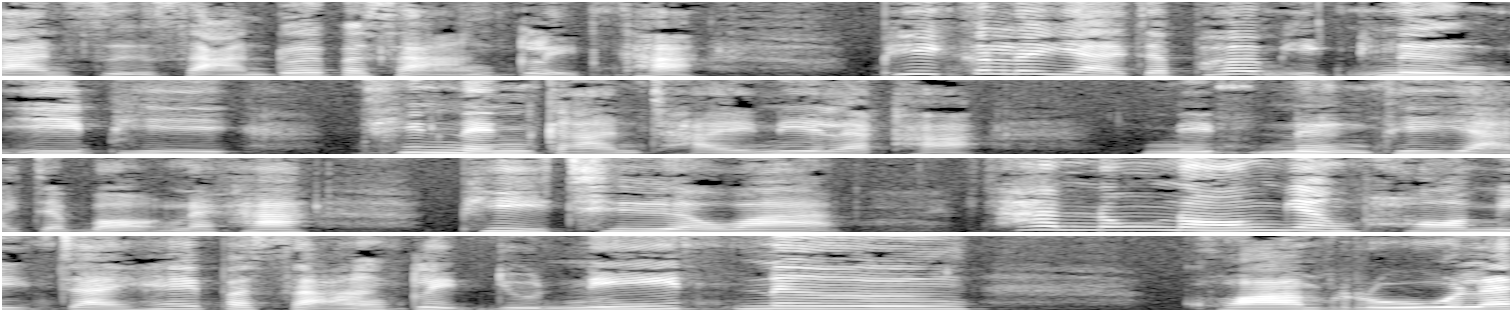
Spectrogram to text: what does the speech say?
การสื่อสารด้วยภาษาอังกฤษค่ะ พี่ก็เลยอยากจะเพิ่มอีกหนึ่ง EP ที่เน้นการใช้นี่แหละค่ะ นิดหนึ่งที่อยากจะบอกนะคะ พี่เชื่อว่า ถ้าน้องๆยังพอมีใจให้ภาษาอังกฤษอยู่นิดนึง ความรู้และ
